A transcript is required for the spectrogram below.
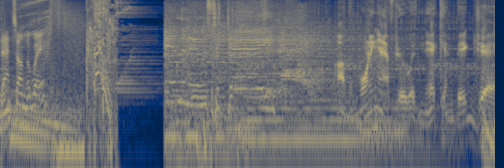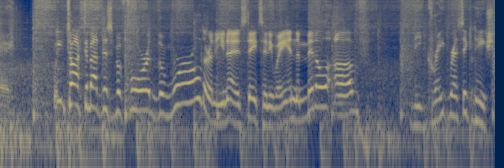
That's on the way. On the morning after with Nick and Big J. We've talked about this before. The world, or the United States anyway, in the middle of the great resignation,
